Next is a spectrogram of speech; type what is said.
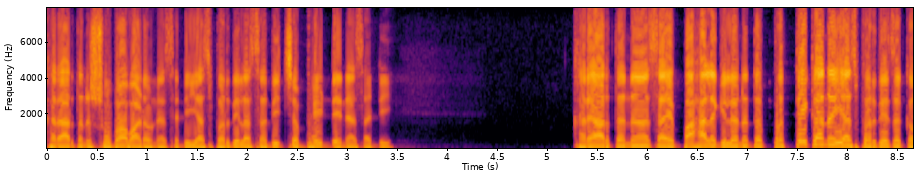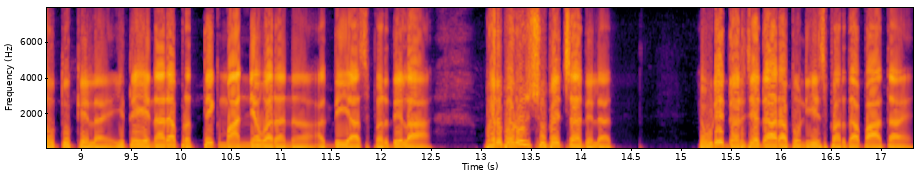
खऱ्या अर्थाने शोभा वाढवण्यासाठी या स्पर्धेला सदिच्छा भेट देण्यासाठी. खऱ्या अर्थानं साहेब पाहायला गेलं ना तर प्रत्येकानं या स्पर्धेचं कौतुक केलं आहे इथे येणाऱ्या प्रत्येक मान्यवरानं अगदी या स्पर्धेला भरभरून शुभेच्छा दिल्यात. एवढी दर्जेदार आपण ही स्पर्धा पाहताय.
